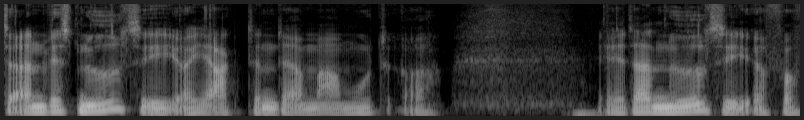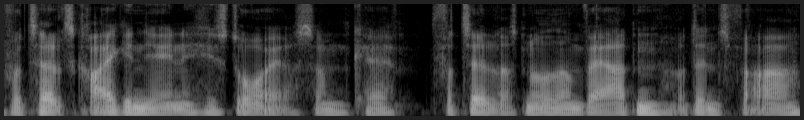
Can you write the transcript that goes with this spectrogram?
der er en vis nydelse i at jagte den der mammut, og øh, der er en nydelse i at få fortalt skrækindjagende historier, som kan fortælle os noget om verden og dens fare.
